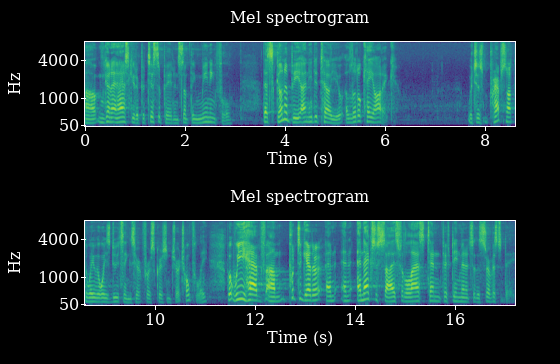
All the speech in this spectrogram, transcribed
uh, I'm going to ask you to participate in something meaningful that's going to be, I need to tell you, a little chaotic, which is perhaps not the way we always do things here at First Christian Church, hopefully. But we have um, put together an, an, an exercise for the last 10, 15 minutes of the service today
